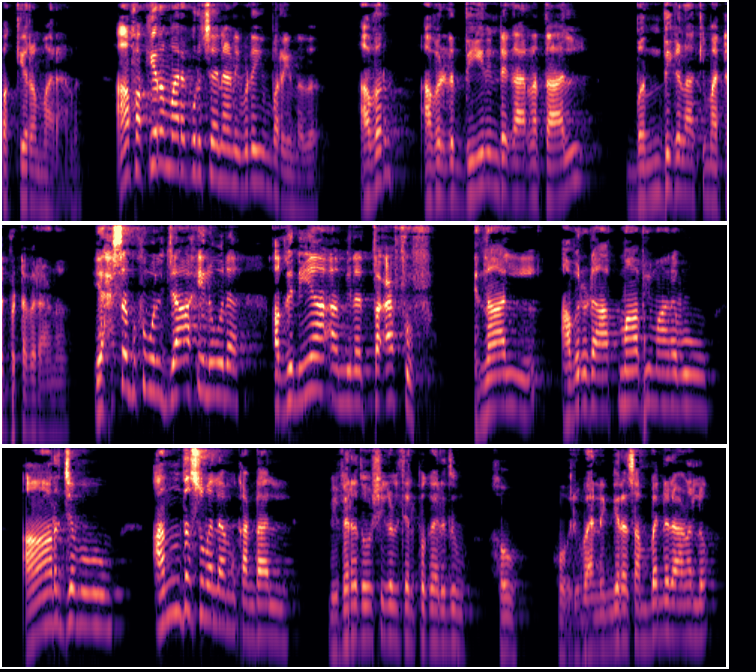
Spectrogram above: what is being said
ഫക്കീറന്മാരാണ്. ആ ഫക്കീറന്മാരെ കുറിച്ച് തന്നെയാണ് ഇവിടെയും പറയുന്നത്. അവർ അവരുടെ ദീനിന്റെ കാരണത്താൽ ബന്ദികളാക്കി മാറ്റപ്പെട്ടവരാണ്. എന്നാൽ അവരുടെ ആത്മാഭിമാനവും ആർജവവും അന്തസ്സുമെല്ലാം കണ്ടാൽ വിവരദോഷികൾ ചിലപ്പോൾ കരുതും ഹോ ഒരു ഭയങ്കര സമ്പന്നരാണല്ലോ.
